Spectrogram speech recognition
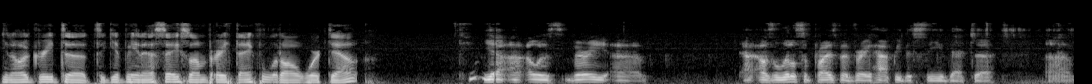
you know, agreed to to give me an essay. So I'm very thankful it all worked out. Yeah, I, I was very, uh, I was a little surprised, but very happy to see that uh, uh,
